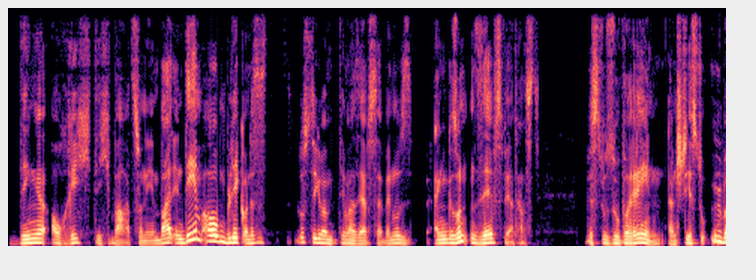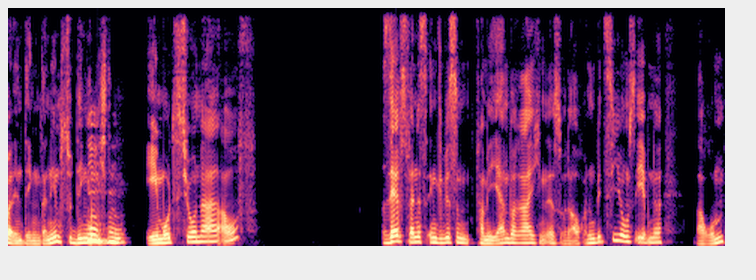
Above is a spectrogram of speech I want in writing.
Dinge auch richtig wahrzunehmen. Weil in dem Augenblick, und das ist das Lustige beim Thema Selbstwert, wenn du einen gesunden Selbstwert hast, bist du souverän, dann stehst du über den Dingen, dann nimmst du Dinge nicht Mhm. emotional auf. Selbst wenn es in gewissen familiären Bereichen ist oder auch in Beziehungsebene. Warum?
